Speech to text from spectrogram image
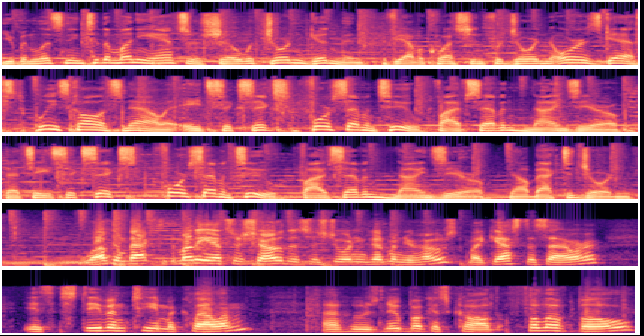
You've been listening to the Money Answer Show with Jordan Goodman. If you have a question for Jordan or his guest, please call us now at 866 472 5790. That's 866 472 5790. Now back to Jordan. Welcome back to the Money Answer Show. This is Jordan Goodman, your host. My guest this hour is Stephen T. McClellan, uh, whose new book is called Full of Bull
